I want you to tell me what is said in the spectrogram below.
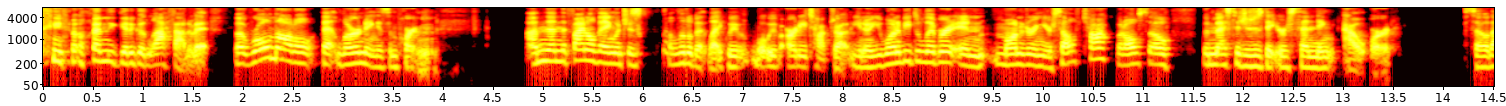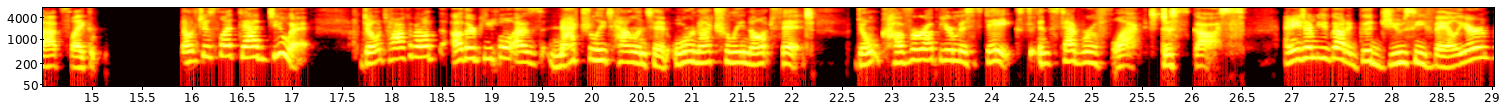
you know, and you get a good laugh out of it. But role model that learning is important. And then the final thing, which is a little bit like we what we've already talked about, you know, you want to be deliberate in monitoring your self talk, but also the messages that you're sending outward. So that's like, don't just let dad do it. Don't talk about other people as naturally talented or naturally not fit. Don't cover up your mistakes. Instead, reflect, discuss. Anytime you've got a good, juicy failure,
